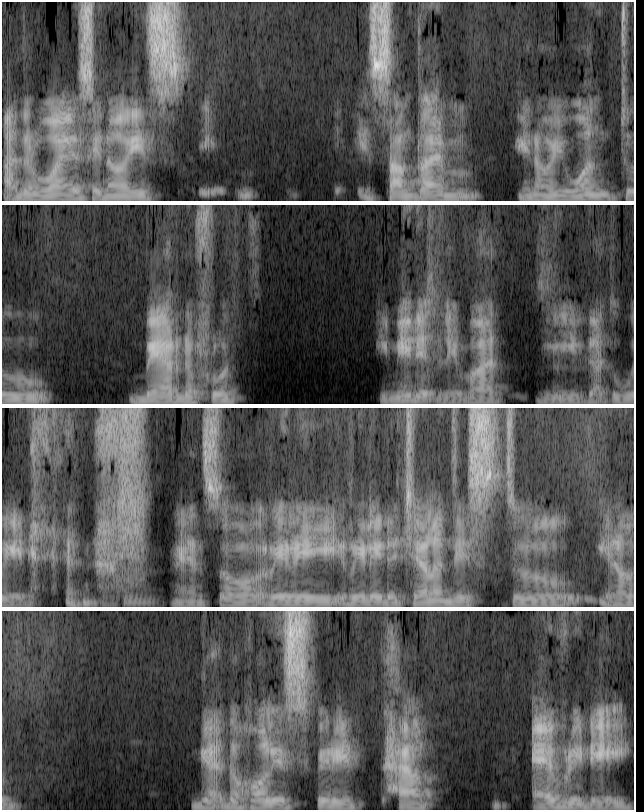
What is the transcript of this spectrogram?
otherwise, you know, it's, it's sometimes, you know, you want to bear the fruit immediately, but you got to wait mm. and so really really the challenge is to you know get the holy spirit help every day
